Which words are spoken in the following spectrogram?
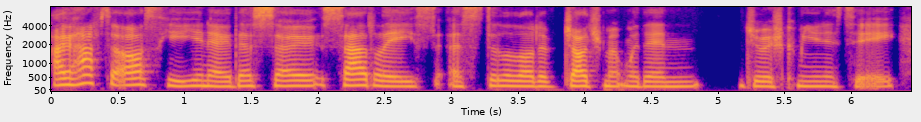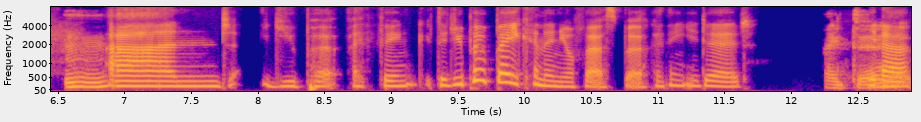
I have to ask you, you know, there's so sadly still a lot of judgment within Jewish community. Mm-hmm. And you put, I think, did you put bacon in your first book? I think you did. I did. Yeah.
